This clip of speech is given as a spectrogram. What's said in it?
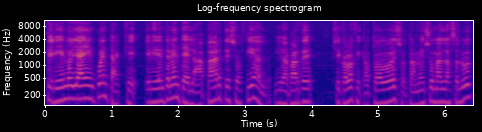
teniendo ya en cuenta que evidentemente la parte social y la parte psicológica, todo eso también suma en la salud,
